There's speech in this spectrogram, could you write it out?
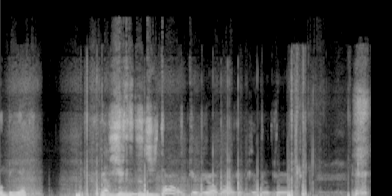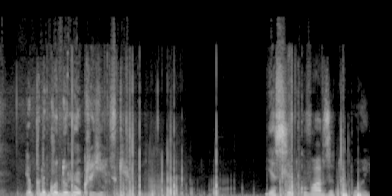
Об'єкт. Я ждав. Я перекладу на українське. Я слідкував за тобою.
